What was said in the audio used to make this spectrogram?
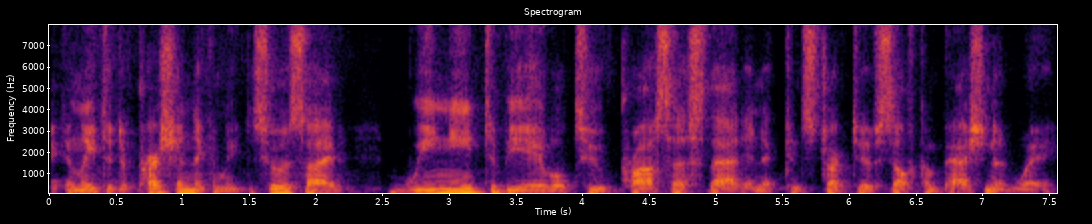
It can lead to depression, they can lead to suicide. We need to be able to process that in a constructive, self compassionate way.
